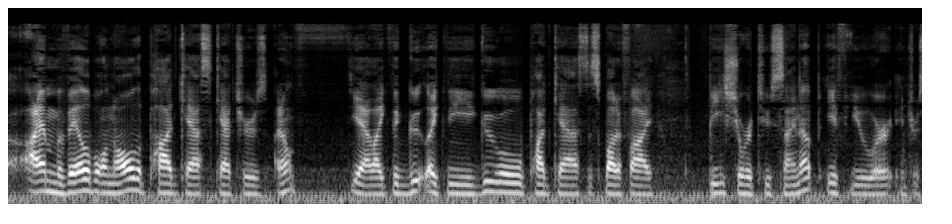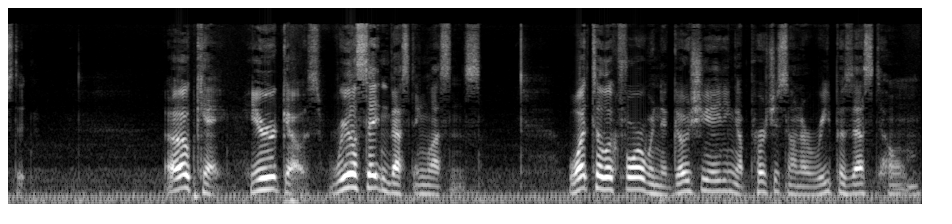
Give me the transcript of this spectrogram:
I am available on all the podcast catchers. I don't yeah, like the like the Google Podcast, the Spotify. Be sure to sign up if you are interested. Okay, here it goes. Real estate investing lessons. What to look for when negotiating a purchase on a repossessed home.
